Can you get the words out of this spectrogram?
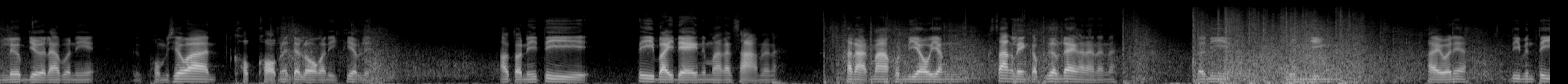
นเริ่มเยอะแล้วครับวันนี้ ผมเชื่อว่าขอบขอบน่าจะรอกันอีกเพียบเลยนะเอาตอนนี้ตีตีใบแดงเนี่ยมากันสามแล้วนะ ขนาดมาคนเดียวยังสร้างแรงกับเพื่อมได้ขนาดนั้นนะ แล้วนี่ลุมยิงใครวะเนี่ยนี่เป็นตี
